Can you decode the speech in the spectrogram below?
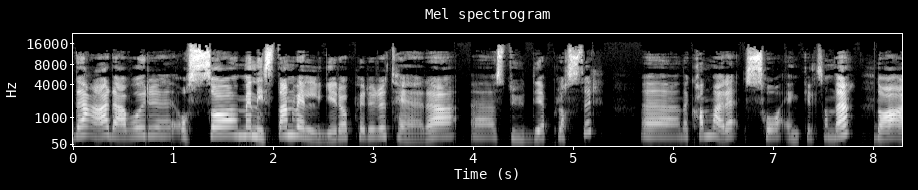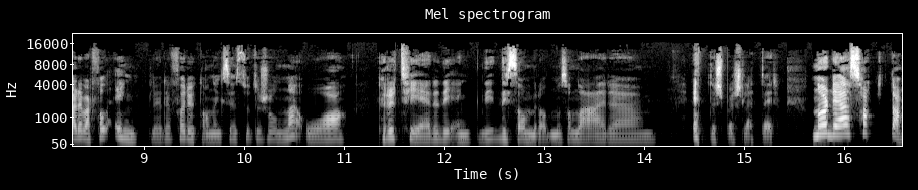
det er der hvor også ministeren velger å prioritere studieplasser Eh, det kan være så enkelt som det. Da er det i hvert fall enklere for utdanningsinstitusjonene å prioritere de, disse områdene som det er eh, etterspørsel etter. Når det er sagt, da,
